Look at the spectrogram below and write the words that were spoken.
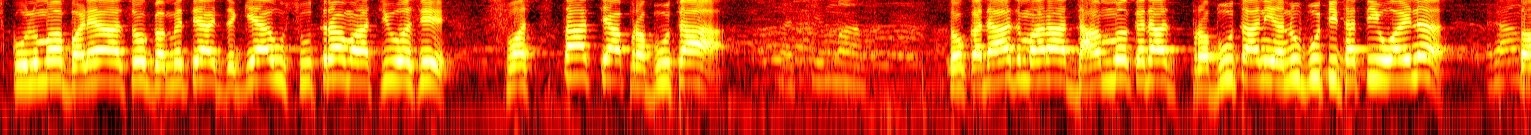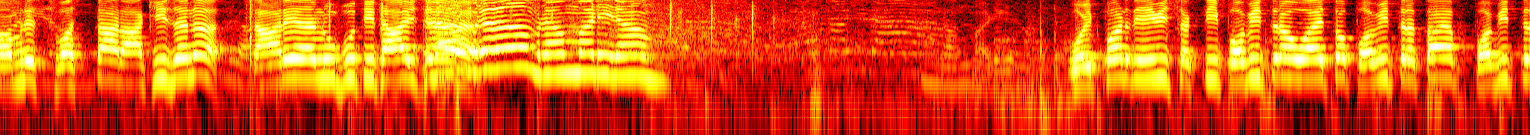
સ્કૂલમાં ભણ્યા હશો ગમે ત્યાં જગ્યાએ આવું સૂત્ર વાંચ્યું હશે સ્વચ્છતા ત્યાં પ્રભુતા. તો કદાચ મારા ધામમાં કદાચ પ્રભુતાની અનુભૂતિ થતી હોય ને તો અમને સ્વચ્છતા રાખી છે ને તારે અનુભૂતિ થાય છે. રામ રામ. કોઈ પણ દેવી શક્તિ પવિત્ર હોય તો પવિત્રતા પવિત્ર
